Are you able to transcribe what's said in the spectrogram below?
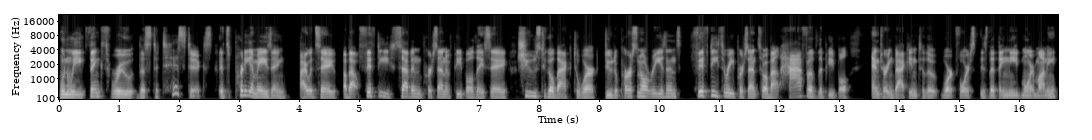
When we think through the statistics, it's pretty amazing. I would say about 57% of people they say choose to go back to work due to personal reasons. 53%, so about half of the people entering back into the workforce is that they need more money.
